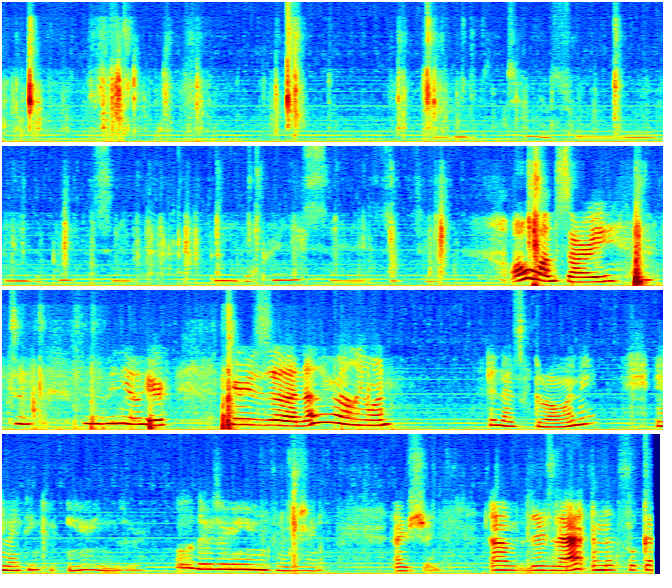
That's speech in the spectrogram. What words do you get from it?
Oh, I'm sorry. the video here. Here's uh, another Ellie one. And that's girl in it. And I think her earrings are... Oh, there's her earrings. I'm just Um, there's that. And let's look at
